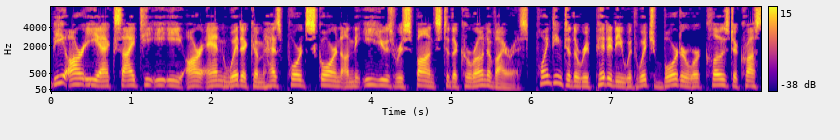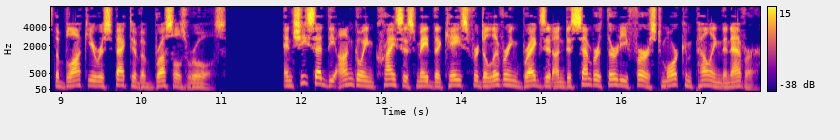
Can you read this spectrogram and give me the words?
BREXITEER Anne Widdecombe has poured scorn on the EU's response to the coronavirus, pointing to the rapidity with which border were closed across the bloc irrespective of Brussels rules. And she said the ongoing crisis made the case for delivering Brexit on December 31 more compelling than ever.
